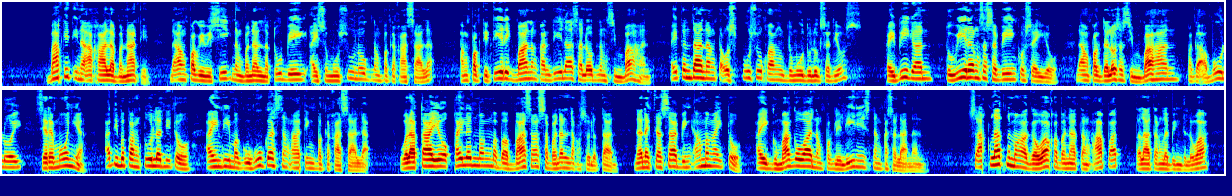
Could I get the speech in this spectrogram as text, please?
Bakit inaakala ba natin na ang pagwiwisik ng banal na tubig ay sumusunog ng pagkakasala? Ang pagtitirig ba ng kandila sa loob ng simbahan ay tanda ng taos-puso kang dumudulog sa Diyos? Kaibigan, tuwirang sasabihin ko sa iyo na ang pagdalo sa simbahan, pag-aabuloy, seremonya, at iba pang tulad nito ay hindi maghuhugas ng ating pagkakasala. Wala tayo kailanmang mababasa sa banal na kasulatan na nagsasabing ang mga ito ay gumagawa ng paglilinis ng kasalanan. Sa aklat ng mga gawa kabanatang 4, talatang 12,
